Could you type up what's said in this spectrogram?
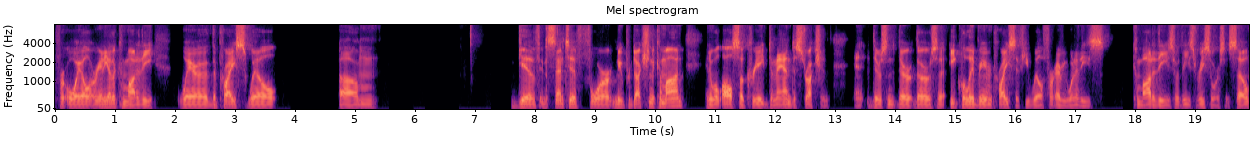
for oil or any other commodity where the price will um, give incentive for new production to come on, and it will also create demand destruction. And there's there there's an equilibrium price, if you will, for every one of these commodities or these resources. So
